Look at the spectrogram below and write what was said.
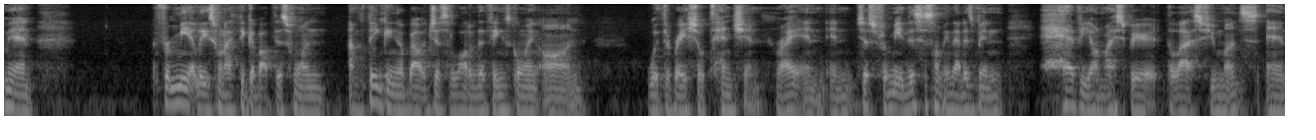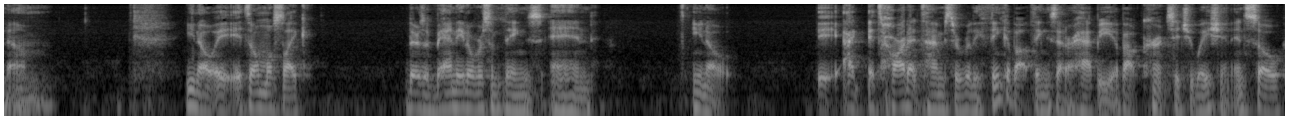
man, for me at least, when I think about this one, I'm thinking about just a lot of the things going on with racial tension, right? And and just for me, this is something that has been heavy on my spirit the last few months, and um, you know, it, it's almost like there's a band-aid over some things, and you know, it, I, it's hard at times to really think about things that are happy about current situation, and so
